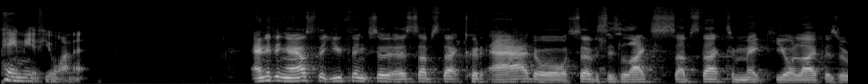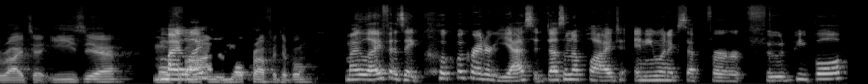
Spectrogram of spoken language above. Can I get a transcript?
pay me if you want it. Anything else that you think so, uh, Substack could add or services like Substack to make your life as a writer easier, more my fun, life, and more profitable? My life as a cookbook writer, yes, it doesn't apply to anyone except for food people.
